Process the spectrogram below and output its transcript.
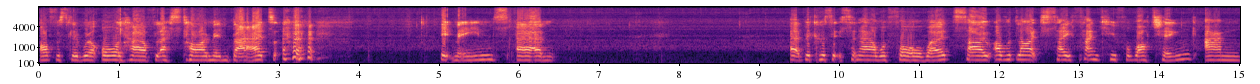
obviously we'll all have less time in bed. It means um, uh, because it's an hour forward. So I would like to say thank you for watching and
